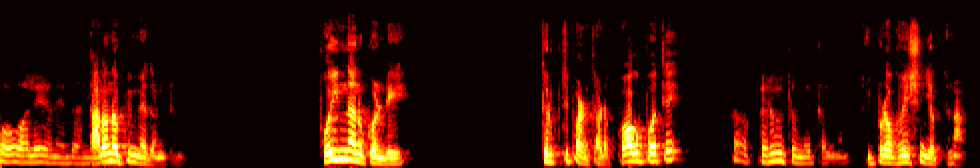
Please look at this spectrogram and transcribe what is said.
పోవాలి అనే దాన్ని తలనొప్పి మీద ఉంటుంది. పోయిందనుకోండి తృప్తి పడతాడు. పోకపోతే పెరుగుతుంది తలనొప్పి. ఇప్పుడు ఒక విషయం చెప్తున్నా.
